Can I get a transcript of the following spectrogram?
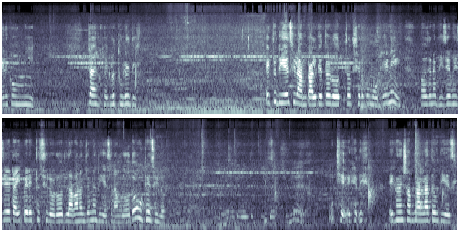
এরকমই। যাই হোক, এগুলো তুলে দিই। একটু দিয়েছিলাম, কালকে তো রোদ টোদ সেরকম ওঠেনি। ওই জন্য ভিজে ভিজে টাইপের একটু ছিল রোদ লাগানোর জন্য দিয়েছিলাম রোদও উঠেছিল। উঠিয়ে রেখে দিই। এখানে সব জানলাতেও দিয়েছি।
